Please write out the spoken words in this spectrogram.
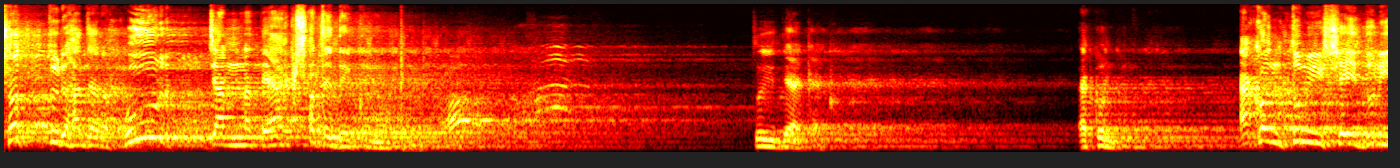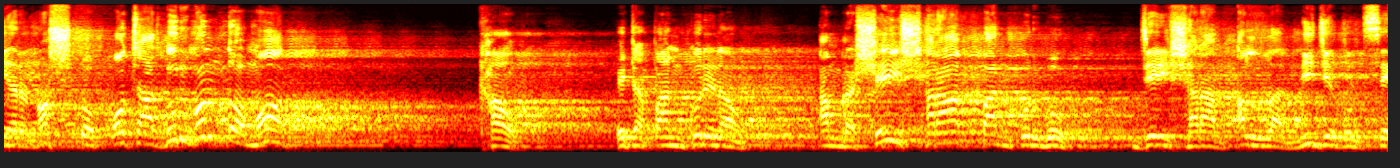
সত্তর হাজার হুর জান্নাতে একসাথে দেখব তুই দেখ এখন এখন তুমি সেই দুনিয়ার নষ্ট, পচা, দুর্গন্ধ মদ খাও। এটা পান করে নাও। আমরা সেই শারাব পান করব, যেই শারাব আল্লাহ নিজে বলছে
